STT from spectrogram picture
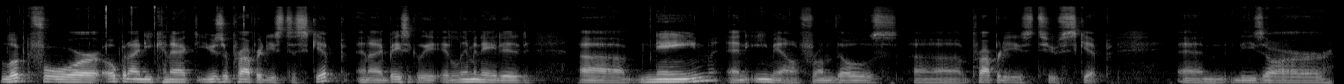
looked for OpenID Connect user properties to skip, and I basically eliminated uh, name and email from those uh, properties to skip. And these are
